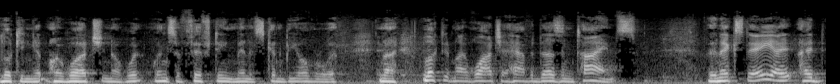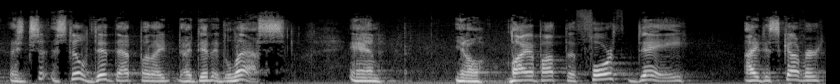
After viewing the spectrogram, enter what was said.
looking at my watch, you know, when's the 15 minutes going to be over with? And I looked at my watch a half a dozen times. The next day, I, I, I still did that, but I, I did it less. And, you know, by about the fourth day, I discovered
